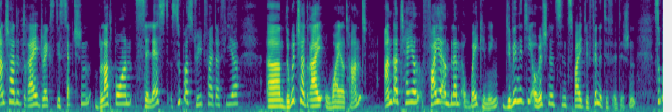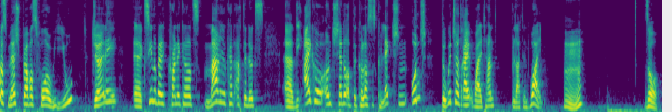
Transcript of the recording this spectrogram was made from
Uncharted 3, Drake's Deception, Bloodborne, Celeste, Super Street Fighter 4, ähm, The Witcher 3, Wild Hunt, Undertale, Fire Emblem Awakening, Divinity Original Sin 2 Definitive Edition, Super Smash Bros. 4 Wii U, Journey, äh, Xenoblade Chronicles, Mario Kart 8 Deluxe, äh, The Ico und Shadow of the Colossus Collection und The Witcher 3 Wild Hunt, Blood and Wine. So.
